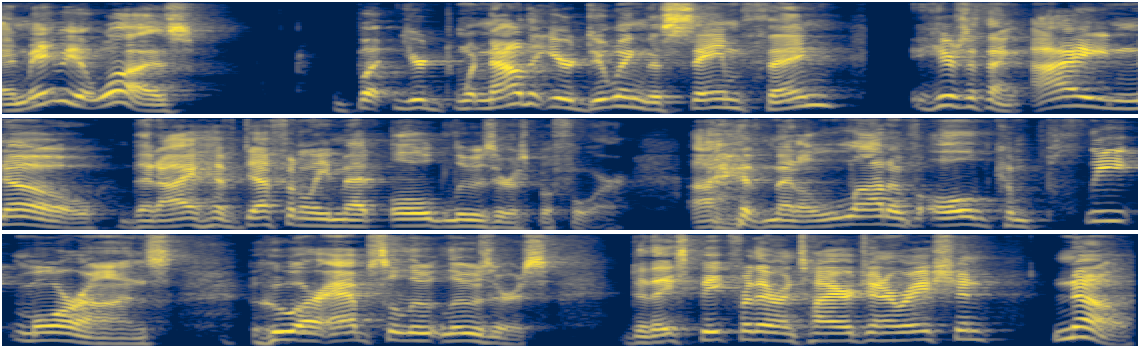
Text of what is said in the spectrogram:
And maybe it was, but you're now that you're doing the same thing, here's the thing. I know that I have definitely met old losers before. I have met a lot of old complete morons who are absolute losers. Do they speak for their entire generation? No.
